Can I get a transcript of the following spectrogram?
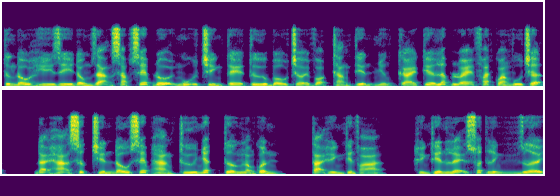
Từng đầu hì gì đồng dạng sắp xếp đội ngũ chỉnh tề từ bầu trời vọt thẳng tiến những cái kia lấp lóe phát quang vu trận, đại hạ sức chiến đấu xếp hàng thứ nhất tường lòng quân, tại hình thiên phá, hình thiên lệ xuất lĩnh dưới,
